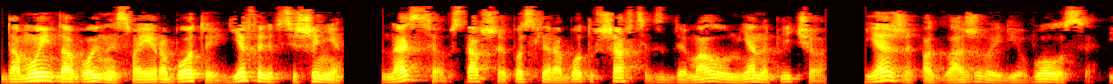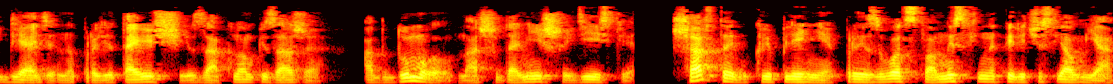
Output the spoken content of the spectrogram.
Домой, довольные своей работой, ехали в тишине. Настя, уставшая после работы в шахте, задремала у меня на плечо. Я же, поглаживая ее волосы и глядя на пролетающие за окном пейзажи, обдумывал наши дальнейшие действия. Шахты укрепления производства мысленно перечислял я.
